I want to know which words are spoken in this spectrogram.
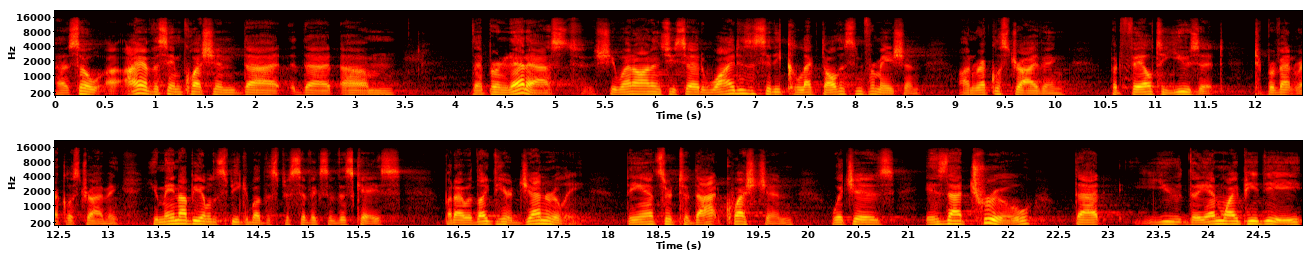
Uh, so uh, I have the same question that that um, that Bernadette asked. She went on and she said, "Why does the city collect all this information on reckless driving, but fail to use it to prevent reckless driving?" You may not be able to speak about the specifics of this case, but I would like to hear generally the answer to that question, which is: Is that true that you, the NYPD,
